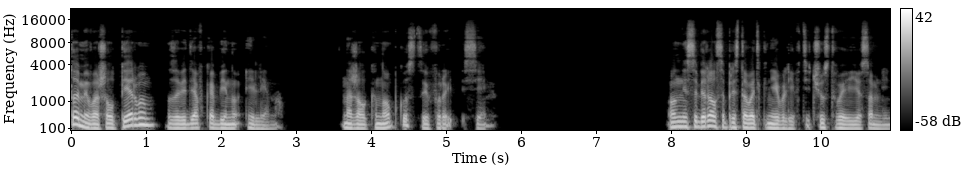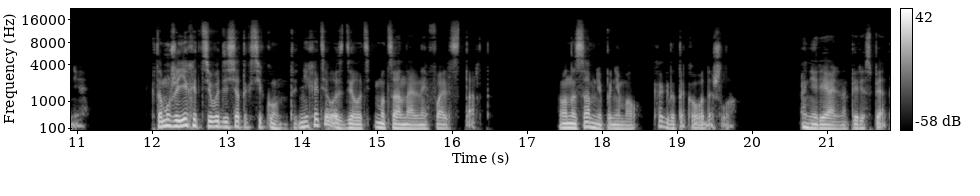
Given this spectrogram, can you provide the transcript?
Томми вошел первым, заведя в кабину Елену. Нажал кнопку с цифрой 7. Он не собирался приставать к ней в лифте, чувствуя ее сомнения. К тому же ехать всего десяток секунд, не хотелось сделать эмоциональный фальстарт. Он и сам не понимал, как до такого дошло. Они реально переспят.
